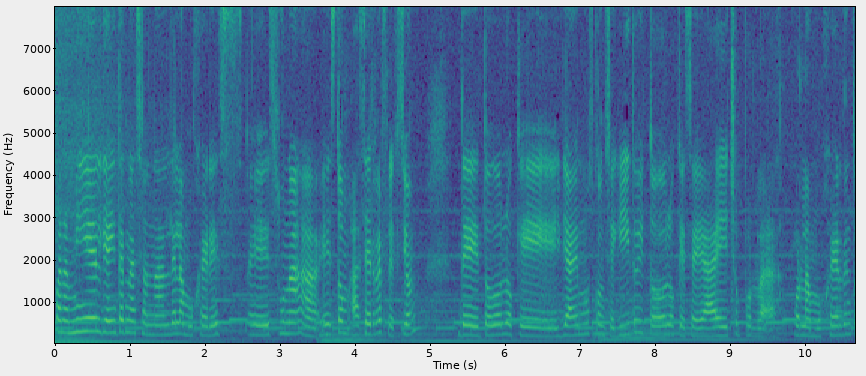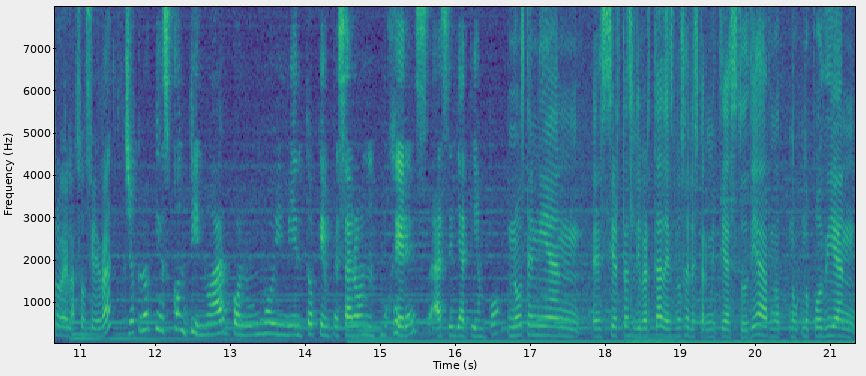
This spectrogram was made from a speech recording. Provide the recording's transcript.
Para mí el Día Internacional de la Mujer es, es una, esto, hacer reflexión de todo lo que ya hemos conseguido y todo lo que se ha hecho por la, por la mujer dentro de la sociedad. Yo creo que es continuar con un movimiento que empezaron mujeres hace ya tiempo. No tenían eh, ciertas libertades, no se les permitía estudiar, no, no, no podían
